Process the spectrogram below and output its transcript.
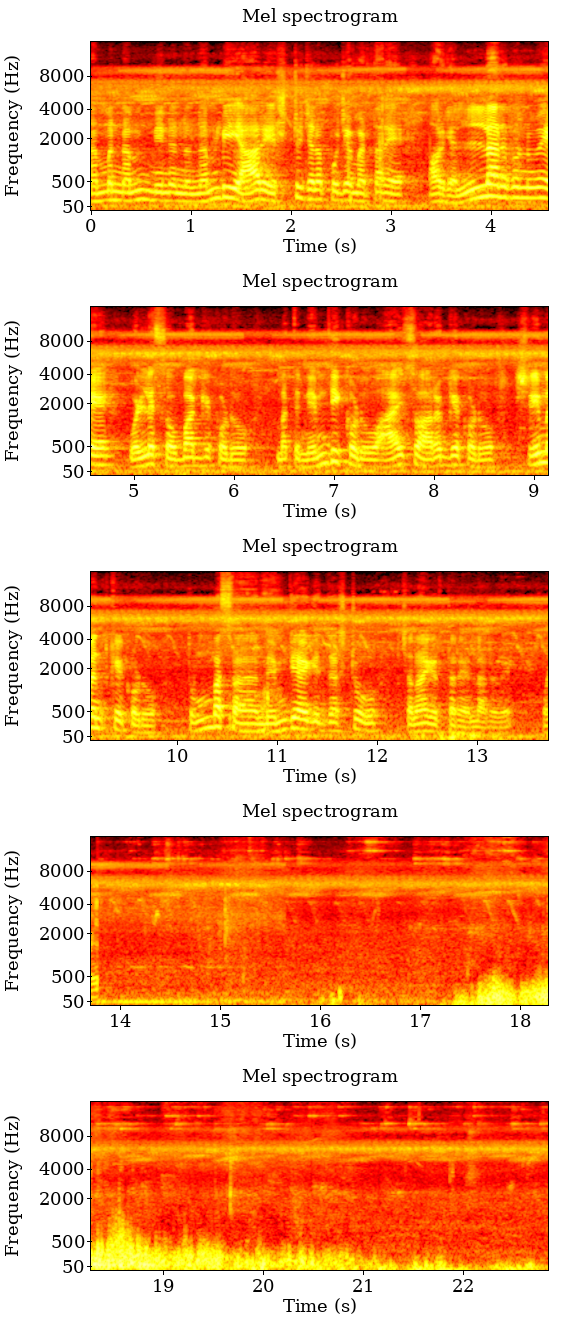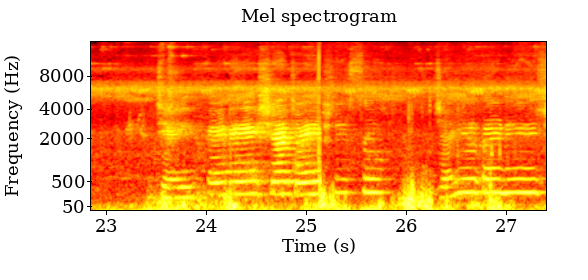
ನಮ್ಮನ್ನು ನಮ್ ನಿನ್ನನ್ನು ನಂಬಿ ಯಾರು ಎಷ್ಟು ಜನ ಪೂಜೆ ಮಾಡ್ತಾರೆ ಅವ್ರಿಗೆಲ್ಲರಿಗೂ ಒಳ್ಳೆ ಸೌಭಾಗ್ಯ ಕೊಡು. ಮತ್ತು ನೆಮ್ಮದಿ ಕೊಡು. ಆಯುಸ್ಸು ಆರೋಗ್ಯ ಕೊಡು. ಶ್ರೀಮಂತಿಕೆ ಕೊಡು. ತುಂಬ ಸ ನೆಮ್ಮದಿಯಾಗಿದ್ದಷ್ಟು ಚೆನ್ನಾಗಿರ್ತಾರೆ ಎಲ್ಲರೂ ಒಳ್ಳೆ ಜೈ ಗಣೇಶ ಜಯ ಶಿಶು ಜಯ ಗಣೇಶ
